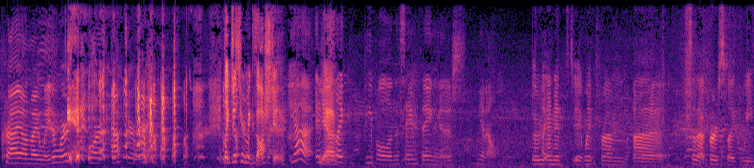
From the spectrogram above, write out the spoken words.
cry on my way to work or after work? like just from exhaustion. Yeah, it's Yeah. just like people and the same thing and is, you know. There, I- and it it went from uh, so that first like week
